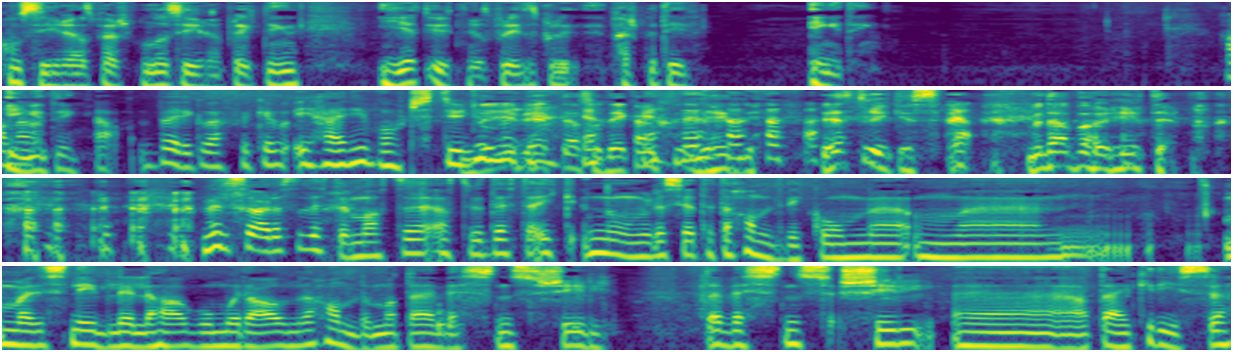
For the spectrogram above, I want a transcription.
om Syria-spørsmålet og Syria-flyktningene i et utenrikspolitisk perspektiv? Ingenting. Er, Ingenting. Ja, Børge i hvert fall ikke her i vårt studio. Det vet jeg, så det, kan, det, det strykes. Ja. Men det er bare irriterende. men så er det også dette med at, at ikke, noen vil si at dette handler ikke om, om, om, å være snill eller ha god moral, men det handler om at det er Vestens skyld. Det er Vestens skyld eh, at det er krise.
